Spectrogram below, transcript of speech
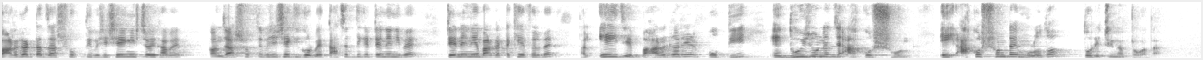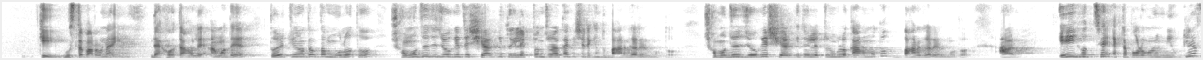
বার্গারটা যার শক্তি বেশি সেই নিশ্চয়ই খাবে। কারণ যার শক্তি বেশি সে কি করবে? কাছের দিকে টেনে নিবে। টেনে নিয়ে বার্গারটা খেয়ে ফেলবে। তাহলে এই যে বার্গারের প্রতি এই দুইজনের যে আকর্ষণ, এই আকর্ষণটাই মূলত তড়িৎ কি, বুঝতে পারো নাই? দেখো, তাহলে আমাদের তড়িৎ ঋণাত্মকতা মূলত সমযোজী যোগে যে শেয়ারকৃত ইলেকট্রন জোড়া থাকে সেটা কিন্তু বার্গারের মতো। সমযোজী যোগে শেয়ারকৃত ইলেকট্রনগুলো কার মতো? বার্গারের মতো। আর এই হচ্ছে একটা পরমাণু নিউক্লিয়াস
